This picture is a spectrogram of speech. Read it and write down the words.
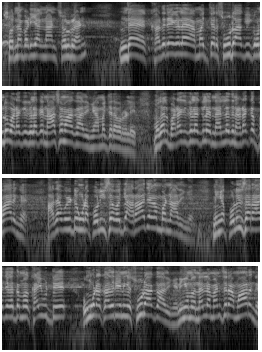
சொன்னபடியால் நான் சொல்றேன். இந்த கதிரைகளை அமைச்சர் சூடாக்கி கொண்டு வடக்கு கிழக்க நாசமாக்காதீங்க அமைச்சர் அவர்களே. முதல் வடக்கு கிழக்கில் நல்லது நடக்க பாருங்க. அதை விட்டு உங்களோட போலீஸை வச்சு அராஜகம் பண்ணாதீங்க. நீங்க போலீஸ் அராஜகத்தை கைவிட்டு உங்களோட கதிரையை நீங்க சூடாக்காதீங்க. நீங்க முதல்ல நல்ல மனுஷரா மாறுங்க.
